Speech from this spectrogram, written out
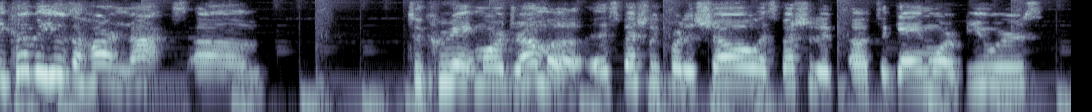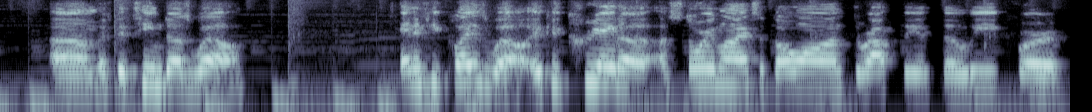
he could be using hard knocks um, to create more drama, especially for the show, especially to, uh, to gain more viewers. Um, if the team does well, and if he plays well, it could create a, a storyline to go on throughout the, the league for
